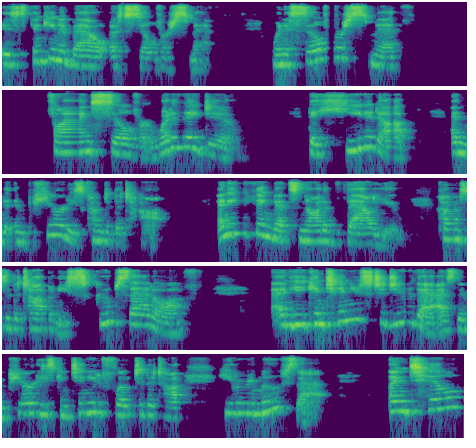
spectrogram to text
is thinking about a silversmith. When a silversmith finds silver, what do they do? They heat it up and the impurities come to the top. Anything that's not of value comes to the top and he scoops that off and he continues to do that as the impurities continue to float to the top. He removes that until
